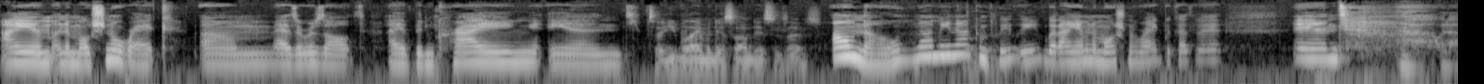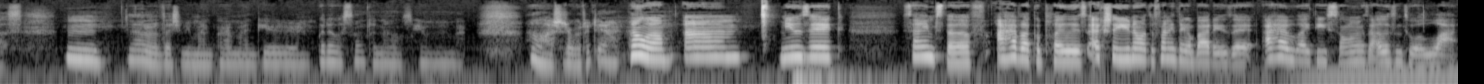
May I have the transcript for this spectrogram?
I am an emotional wreck um, as a result. I have been crying and. So you blaming this on This Is Us? Oh no, no, I mean not okay. completely, but I am an emotional wreck because of it. And what else? Hmm, I don't know if that should be my grandma gear, but it was something else. I can't remember. Oh, I should have wrote it down. Oh well. Um, music, same stuff. I have like a playlist. Actually, you know what? The funny thing about it is that I have like these songs I listen to a lot.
